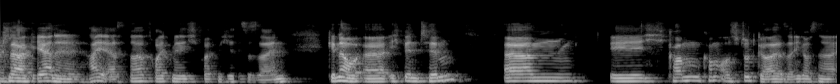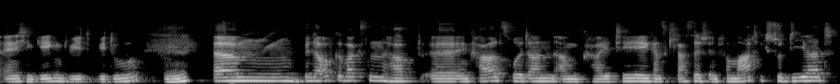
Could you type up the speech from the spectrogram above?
klar, gerne. Hi erstmal, freut mich, freut mich hier zu sein. Genau, äh, ich bin Tim. Ähm, ich komme komm aus Stuttgart, also eigentlich aus einer ähnlichen Gegend wie, wie du. Mhm. Ähm, bin da aufgewachsen, habe äh, in Karlsruhe dann am KIT ganz klassisch Informatik studiert,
